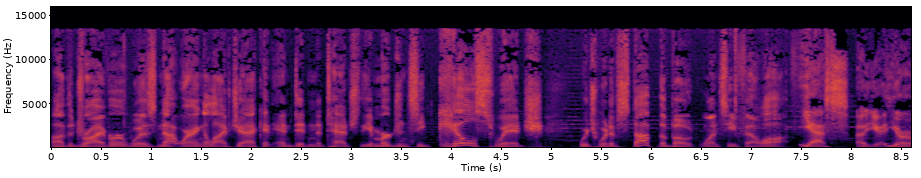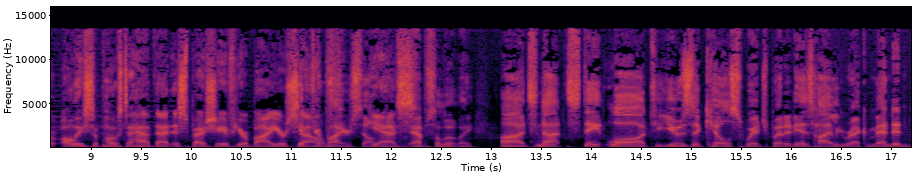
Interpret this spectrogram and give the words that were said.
Uh, the driver was not wearing a life jacket and didn't attach the emergency kill switch, which would have stopped the boat once he fell off. Yes, uh, you- you're always supposed to have that, especially if you're by yourself. If you're by yourself, yes, absolutely. Uh, it's not state law to use the kill switch, but it is highly recommended.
